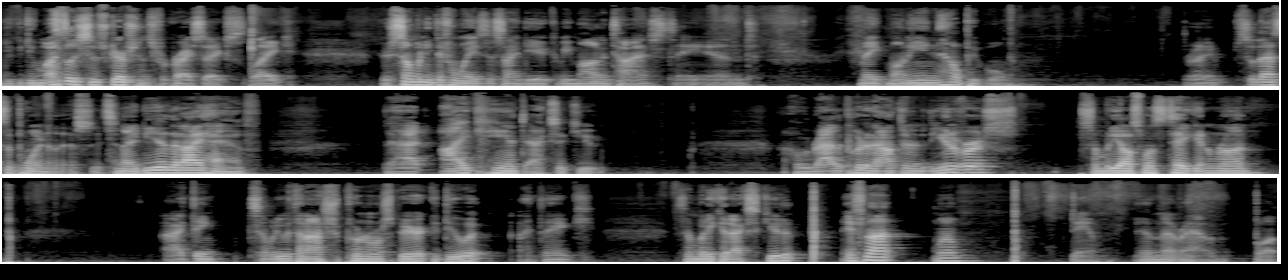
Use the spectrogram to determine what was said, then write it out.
You could do monthly subscriptions for Christ's sakes. Like, there's so many different ways this idea could be monetized and make money and help people. Right? So that's the point of this. It's an idea that I have that I can't execute. I would rather put it out there into the universe. Somebody else wants to take it and run. I think somebody with an entrepreneurial spirit could do it. I think somebody could execute it. If not, well, damn, it'll never happen. But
